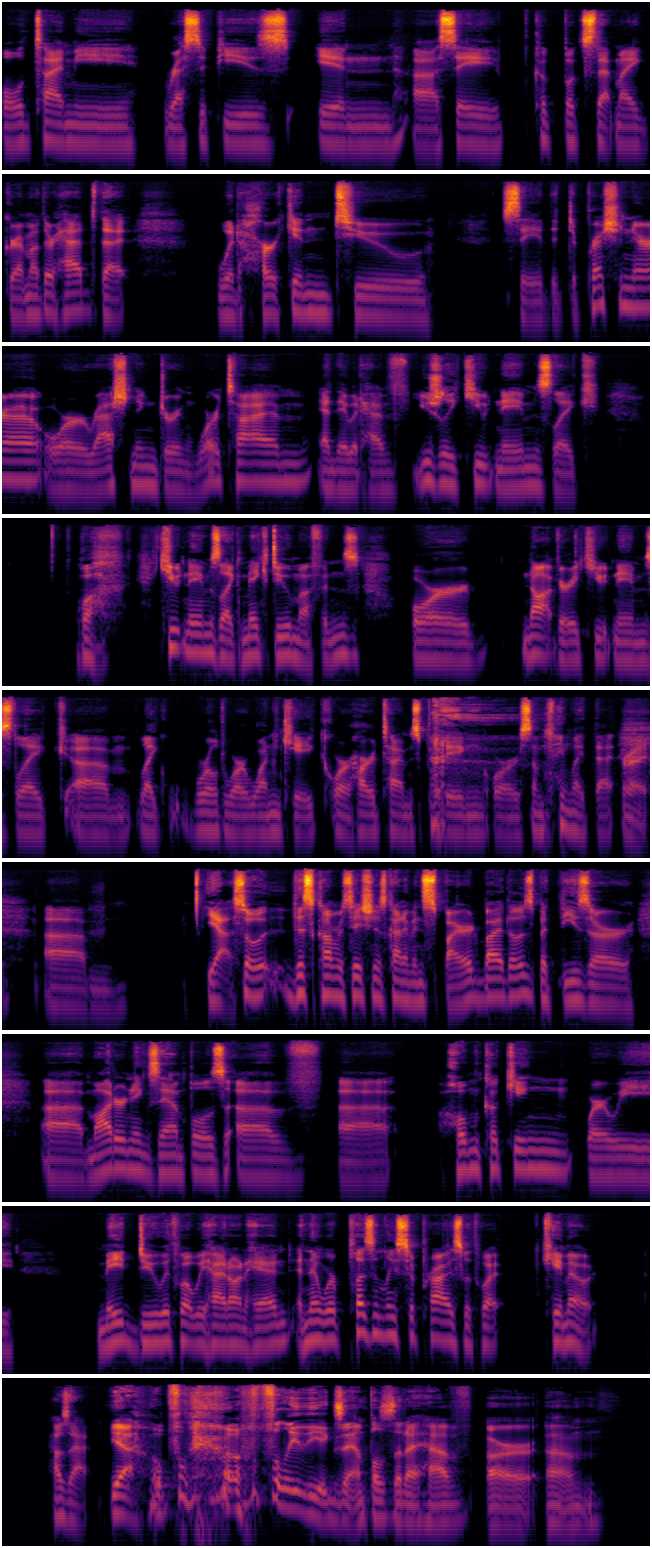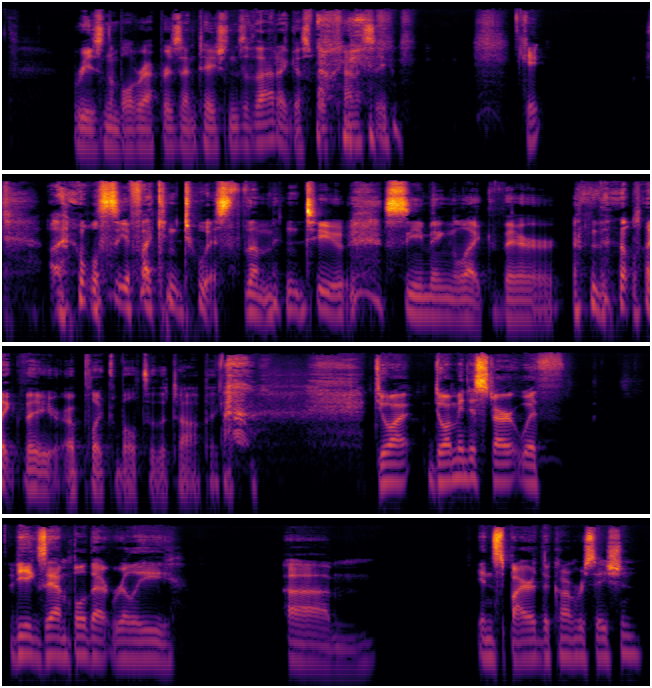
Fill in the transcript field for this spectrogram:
old timey recipes in uh, say cookbooks that my grandmother had that would hearken to say the depression era or rationing during wartime and they would have usually cute names like well cute names like make do muffins or not very cute names like um like world war one cake or hard times pudding or something like that Right. um yeah so this conversation is kind of inspired by those but these are uh modern examples of uh home cooking where we made do with what we had on hand and then we're pleasantly surprised with what came out how's that Yeah. Hopefully, hopefully the examples that I have are um, reasonable representations of that. I guess we'll kind of see. okay we'll see if I can twist them into seeming like they're like they are applicable to the topic. do you want do you want me to start with the example that really um inspired the conversation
